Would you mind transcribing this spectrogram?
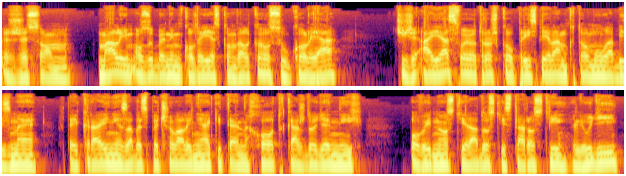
že som malým ozubeným kolejeskom veľkého súkolia, čiže aj ja svojou troškou prispievam k tomu, aby sme v tej krajine zabezpečovali nejaký ten chod každodenných povinností, radosti, starosti ľudí.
